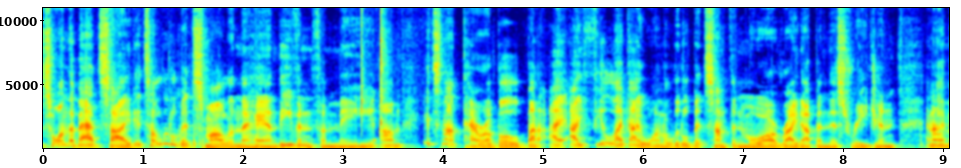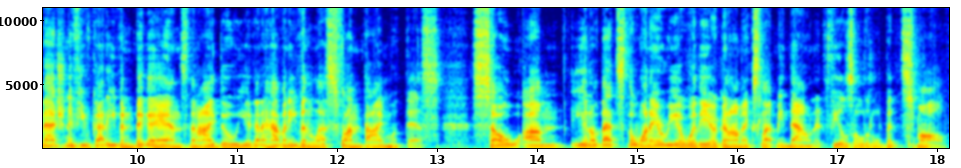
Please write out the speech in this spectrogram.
So on the bad side, it's a little bit small in the hand, even for me. Um, it's not terrible, but I, I feel like I want a little bit something more right up in this region. And I imagine if you've got even bigger hands than I do, you're going to have an even less fun time with this. So, um, you know, that's the one area where the ergonomics let me down. It feels a little bit small.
